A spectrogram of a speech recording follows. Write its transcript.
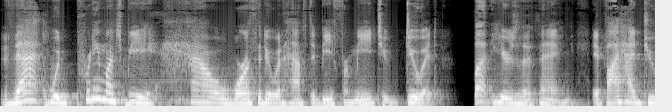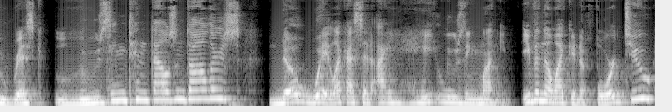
That would pretty much be how worth it it would have to be for me to do it. But here's the thing if I had to risk losing $10,000, no way. Like I said, I hate losing money. Even though I could afford to,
